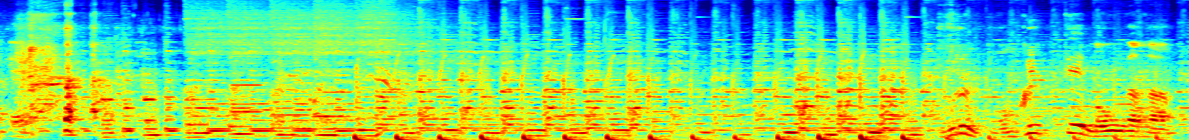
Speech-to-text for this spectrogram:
함께. 물을 먹을 때 뭔가가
